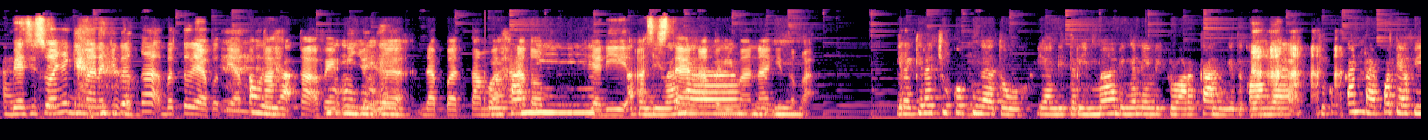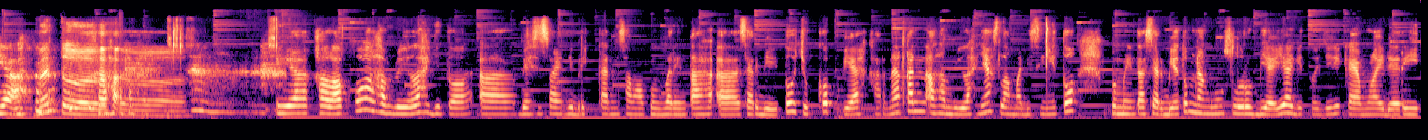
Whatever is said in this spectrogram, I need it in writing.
beasiswanya gimana juga Kak? Betul ya Put ya? Oh, Apakah iya. Kak Feby Mm-mm, juga dapat tambahan atau funding, jadi atau asisten gimana? atau gimana Mm-mm. gitu Kak? Kira-kira cukup Hmm. nggak tuh yang diterima dengan yang dikeluarkan gitu? Kalau nggak cukup kan repot ya Via. Betul, betul. Iya, kalau aku alhamdulillah gitu eh, beasiswa yang diberikan sama pemerintah eh, Serbia itu cukup ya karena kan alhamdulillahnya selama di sini tuh pemerintah Serbia tuh menanggung seluruh biaya gitu. Jadi kayak mulai dari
